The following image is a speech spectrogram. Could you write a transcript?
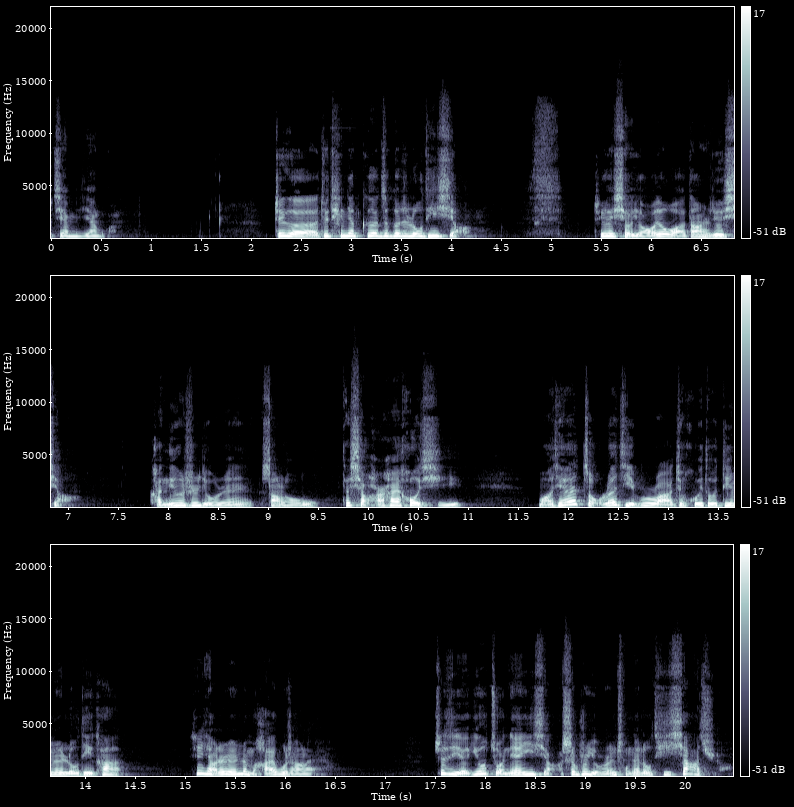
见没见过？这个就听见咯吱咯吱楼梯响，这个小瑶瑶啊，当时就想，肯定是有人上楼。他小孩还好奇，往前走了几步啊，就回头盯着楼梯看，心想这人怎么还不上来自己又转念一想，是不是有人从那楼梯下去啊？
